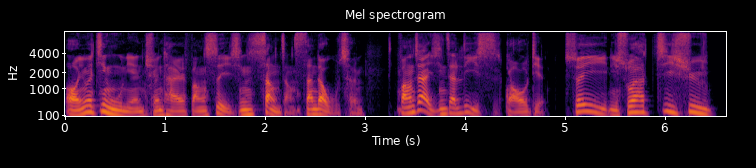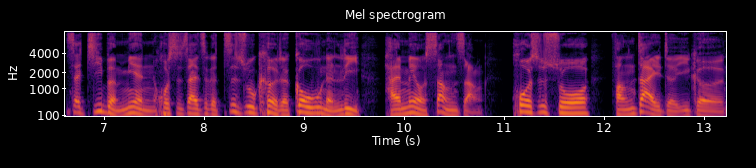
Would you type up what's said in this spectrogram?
哦。因为近五年全台房市已经上涨三到五成，房价已经在历史高点，所以你说它继续在基本面或是在这个自住客的购物能力还没有上涨。或是说房贷的一个，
